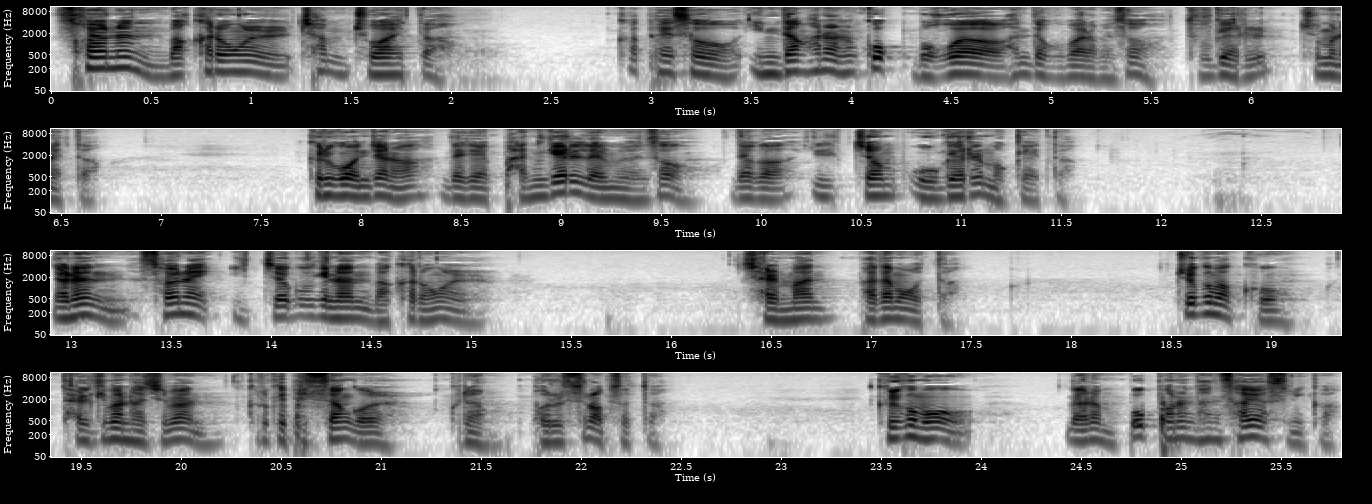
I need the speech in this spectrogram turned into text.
서연은 마카롱을 참 좋아했다. 카페에서 인당 하나는 꼭 먹어야 한다고 말하면서 두 개를 주문했다. 그리고 언제나 내게 반 개를 내면서 내가 1.5개를 먹게 했다. 나는 서연의 이자국이 난 마카롱을 잘만 받아먹었다. 조그맣고 달기만 하지만 그렇게 비싼 걸 그냥 버릴 순 없었다. 그리고 뭐 나름 뽀뽀는 한 사이였으니까.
